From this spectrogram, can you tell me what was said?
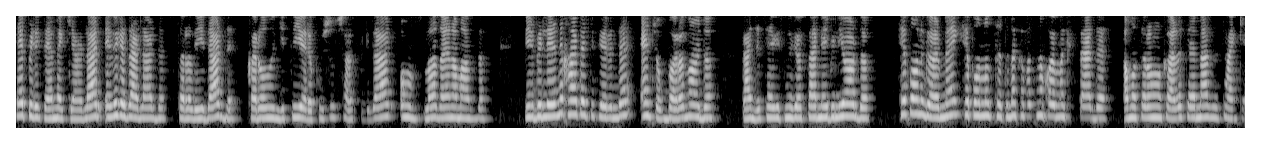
Hep birlikte yemek yerler, eve gezerlerdi. Sarı liderdi. Karol'un gittiği yere koşu şarjı gider, onsuzluğa dayanamazdı. Birbirlerini kaybettiklerinde en çok bağıran oydu. Bence sevgisini göstermeyi biliyordu. Hep onu görmek, hep onun sırtına kafasına koymak isterdi. Ama Sarı onu o kadar da sevmezdi sanki.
